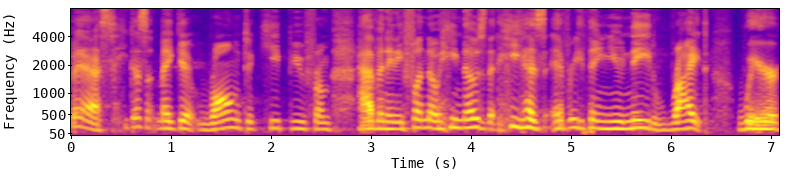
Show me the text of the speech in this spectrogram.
best. He doesn't make it wrong to keep you from having any fun. No, He knows that He has everything you need right where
